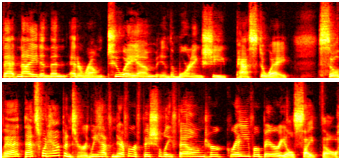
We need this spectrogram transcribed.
that night. And then at around 2 a.m. in the morning, she passed away. So that that's what happened to her. We have never officially found her grave or burial site though.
